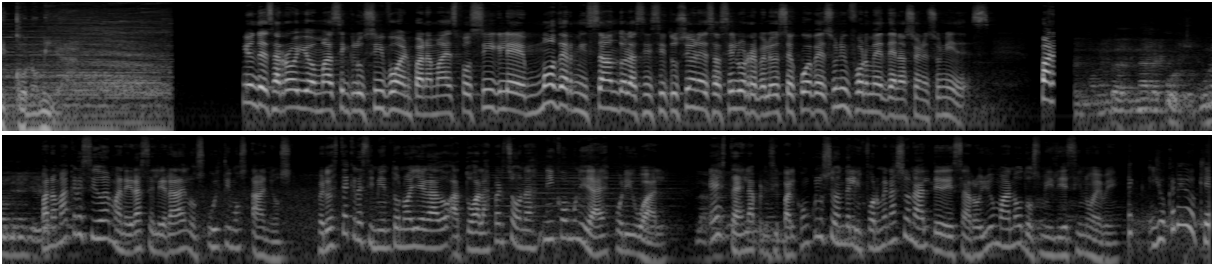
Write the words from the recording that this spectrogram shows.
Economía. Y un desarrollo más inclusivo en Panamá es posible modernizando las instituciones, así lo reveló ese jueves un informe de Naciones Unidas. Panamá ha crecido de manera acelerada en los últimos años, pero este crecimiento no ha llegado a todas las personas ni comunidades por igual. Esta es la principal conclusión del Informe Nacional de Desarrollo Humano 2019. Yo creo que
